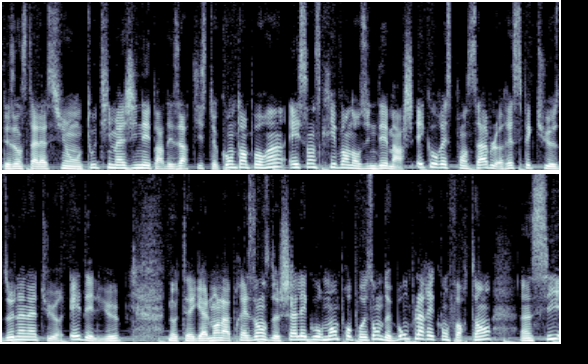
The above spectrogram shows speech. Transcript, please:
Des installations toutes imaginées par des artistes contemporains et s'inscrivant dans une démarche éco-responsable, respectueuse de la nature et des lieux. Notez également la présence de chalets gourmands proposant de bons plats réconfortants ainsi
